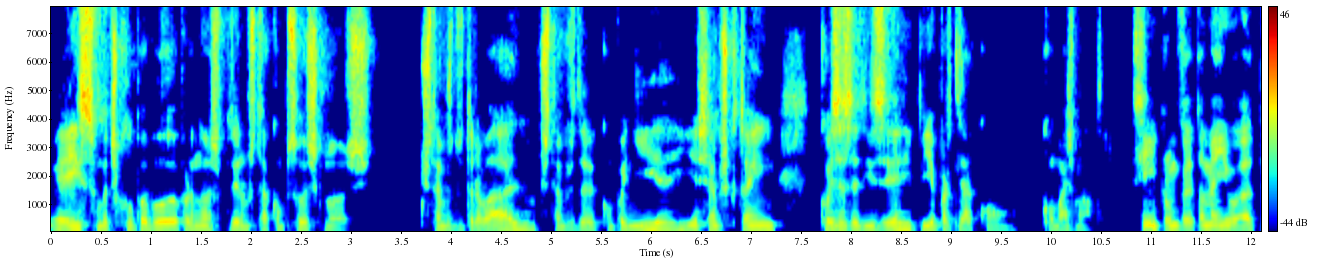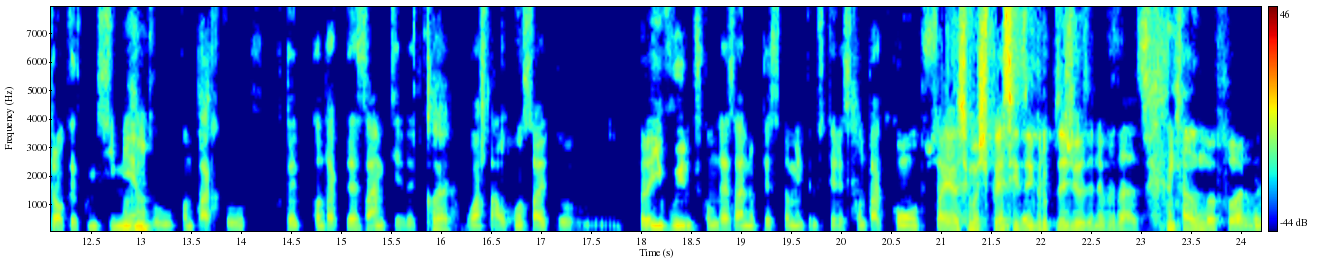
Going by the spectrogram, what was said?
é isso, uma desculpa boa para nós podermos estar com pessoas que nós gostamos do trabalho, gostamos da companhia e achamos que têm coisas a dizer e, e a partilhar com, com mais malta. Sim, promover também a troca de conhecimento, uhum. o contacto, contacto design, que, claro. lá está, o conceito, para evoluirmos como designer, penso que também temos de ter esse contacto com outros. é uma espécie de grupo de ajuda, na verdade, de alguma forma.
